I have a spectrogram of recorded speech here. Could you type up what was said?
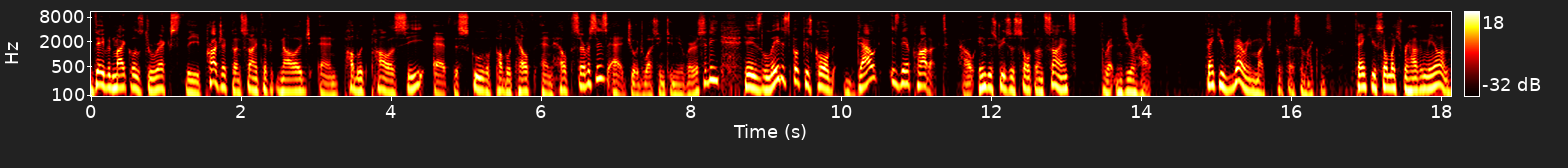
David Michaels directs the Project on Scientific Knowledge and Public Policy at the School of Public Health and Health Services at George Washington University. His latest book is called Doubt is Their Product How Industry's Assault on Science Threatens Your Health. Thank you very much, Professor Michaels. Thank you so much for having me on.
